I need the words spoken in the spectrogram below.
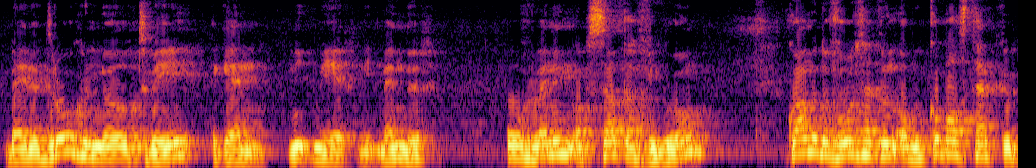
Bij de droge 0-2, again, niet meer, niet minder, overwinning op Celta Vigo, kwamen de voorzetten op de kopbalsterke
